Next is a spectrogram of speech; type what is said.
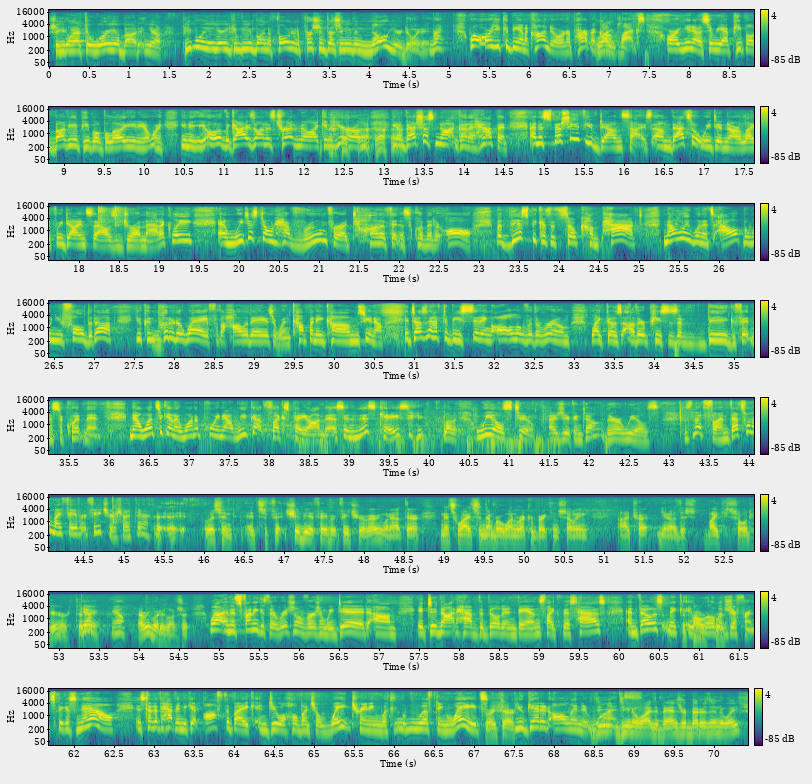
So you don't have to worry about it. You know, people, you, know, you can be on the phone and a person doesn't even know you're doing it. Right. Well, or you could be in a condo or an apartment Right. complex. Or, you know, so we have people above you, people below you, and you don't want to, you know, you, oh, the guy's on his treadmill, I can hear him. you know, that's just not going to happen. And especially if you've downsized. Um, that's what we did in our life. We downsized dramatically, and we just don't have room for a ton of fitness equipment at all. But this, because it's so compact, not only when it's out, but when you fold it up, you can put it away for the holidays or when company comes, you know. It doesn't have to be sitting all over the room like those other pieces of big fitness equipment. Now, once again, I want to point out, we've got FlexPay on this, and in this case, love it, wheels too. As you can tell, there are wheels. Isn't that fun? That's one of my favorite features right there. Uh, uh, listen, it should be a favorite feature of everyone out there, and that's why it's the number one record-breaking selling. Uh, you know, this bike sold here today. yeah. yeah. Everybody loves it. Well, and it's funny because the original version we did, um, it did not have the built-in bands like this has, and those make The a world cords. of difference because now, instead of having to get off the bike and do a whole bunch of weight training with l- lifting weights, Right there. you get it all in at Do you, once. do you know why the bands are better than the weights?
